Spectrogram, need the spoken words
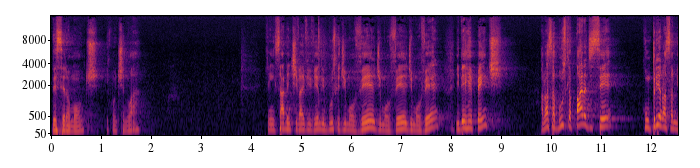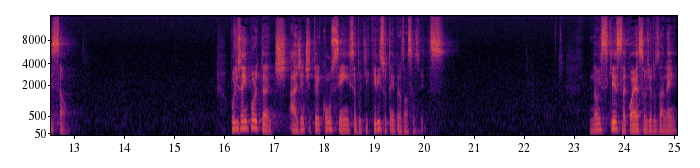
descer ao monte e continuar. Quem sabe a gente vai vivendo em busca de mover, de mover, de mover, e de repente, a nossa busca para de ser cumprir a nossa missão. Por isso é importante a gente ter consciência do que Cristo tem para as nossas vidas. Não esqueça qual é seu Jerusalém,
